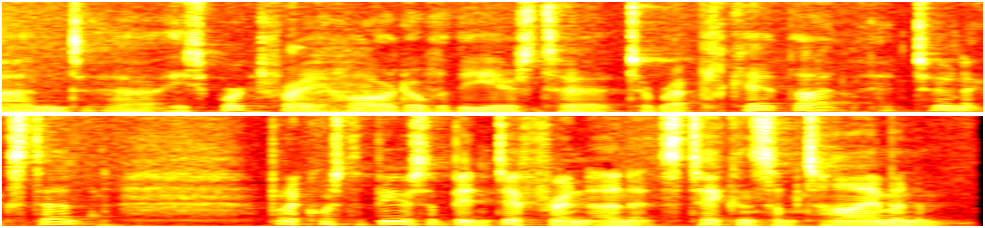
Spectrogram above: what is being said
and uh, he's worked very hard over the years to to replicate that to an extent. But of course, the beers have been different, and it's taken some time, and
